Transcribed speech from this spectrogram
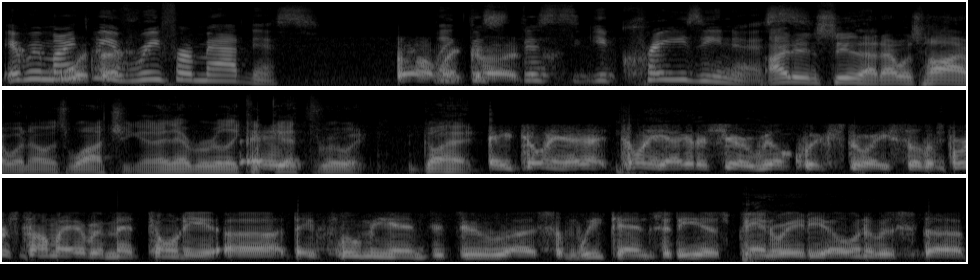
It reminds What's me of? Reefer Madness. Oh my like this, God. this craziness. I didn't see that. I was high when I was watching it. I never really could Hey. get through it. Go ahead. Hey Tony, I got, Tony, I got to share a real quick story. So the first time I ever met Tony, uh, they flew me in to do uh, some weekends at ESPN Radio, and it was uh,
